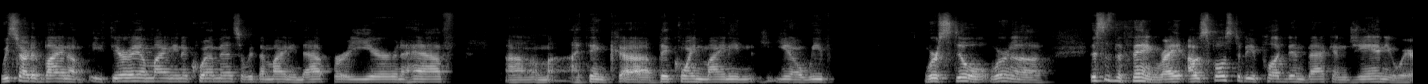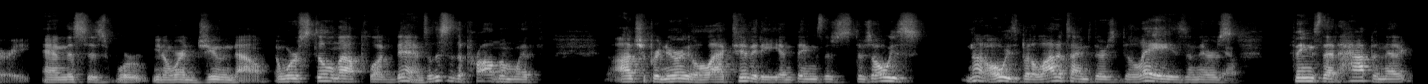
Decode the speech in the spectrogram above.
we started buying up Ethereum mining equipment. So we've been mining that for a year and a half. Um, I think uh, Bitcoin mining, you know, we've, we're still, we're in a, this is the thing, right? I was supposed to be plugged in back in January, and this is we're you know we're in June now, and we're still not plugged in. So this is the problem with entrepreneurial activity and things. There's there's always not always, but a lot of times there's delays and there's yeah. things that happen that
